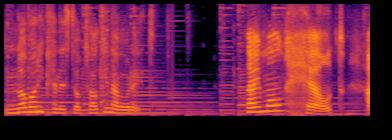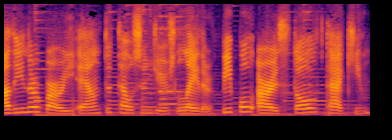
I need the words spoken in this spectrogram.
nobody can stop talking about it. Simon held a dinner party, and 2,000 years later, people are still talking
